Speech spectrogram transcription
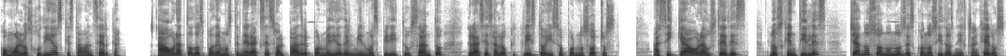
como a los judíos que estaban cerca. Ahora todos podemos tener acceso al Padre por medio del mismo Espíritu Santo, gracias a lo que Cristo hizo por nosotros. Así que ahora ustedes, los gentiles, ya no son unos desconocidos ni extranjeros,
